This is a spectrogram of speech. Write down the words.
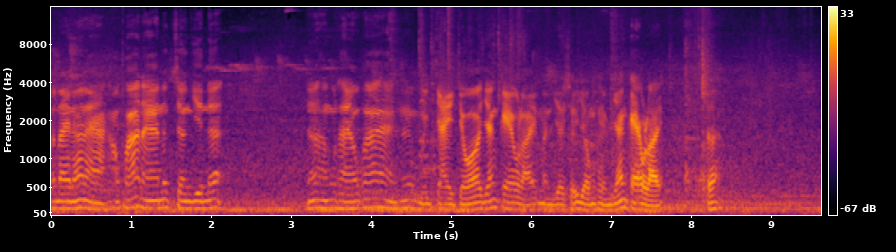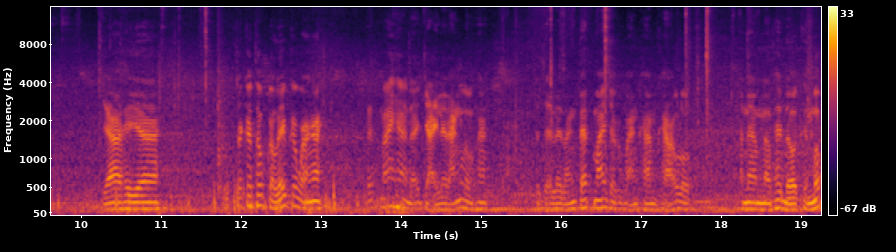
Bên đây nữa nè áo khóa nè nước sơn zin đó nó không có thay phá nó bị chày chọ dán keo lại. Mình giờ sử dụng thì mình dán keo lại. Đó. Dạ thì uh, chắc kết thúc clip các bạn ơi. Test máy ha để chạy lại đẳng luôn ha. Để chạy lại đẳng test máy cho các bạn tham khảo luôn. Anh em nào thấy được thì múp.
